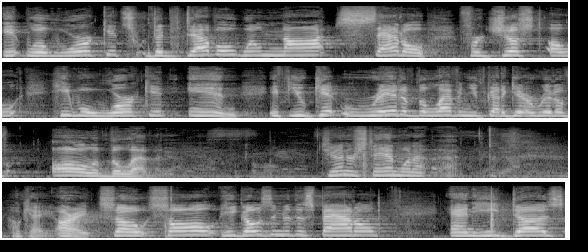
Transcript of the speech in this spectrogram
it will work its the devil will not settle for just a he will work it in. If you get rid of the leaven, you've got to get rid of all of the leaven. Do you understand what I Okay, all right. So Saul, he goes into this battle and he does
